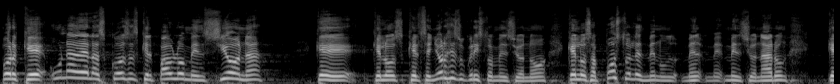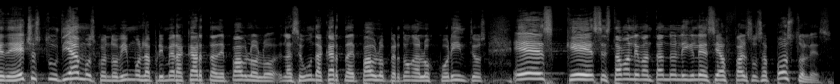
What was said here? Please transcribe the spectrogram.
Porque una de las cosas que el Pablo menciona que, los, que el Señor Jesucristo mencionó, que los apóstoles mencionaron, que de hecho estudiamos cuando vimos la primera carta de Pablo, la segunda carta de Pablo, perdón, a los Corintios, es que se estaban levantando en la iglesia falsos apóstoles.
